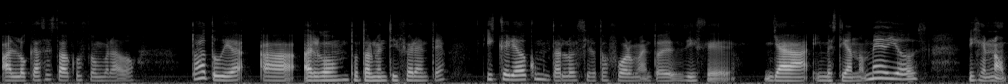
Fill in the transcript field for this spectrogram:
a lo que has estado acostumbrado toda tu vida, a algo totalmente diferente, y quería documentarlo de cierta forma, entonces dije, ya investigando medios, dije, no,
